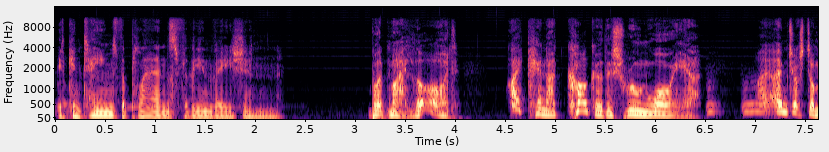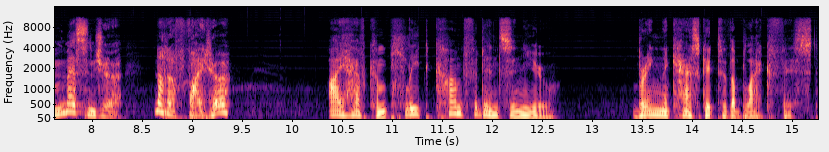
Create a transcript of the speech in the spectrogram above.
It contains the plans for the invasion. But, my lord, I cannot conquer this rune warrior. I- I'm just a messenger, not a fighter. I have complete confidence in you. Bring the casket to the Black Fist.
